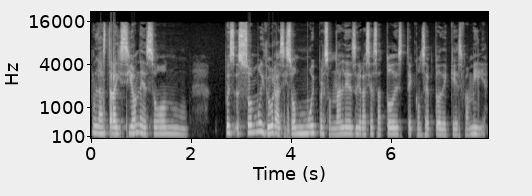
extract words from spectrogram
las traiciones son pues son muy duras y son muy personales gracias a todo este concepto de que es familia.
